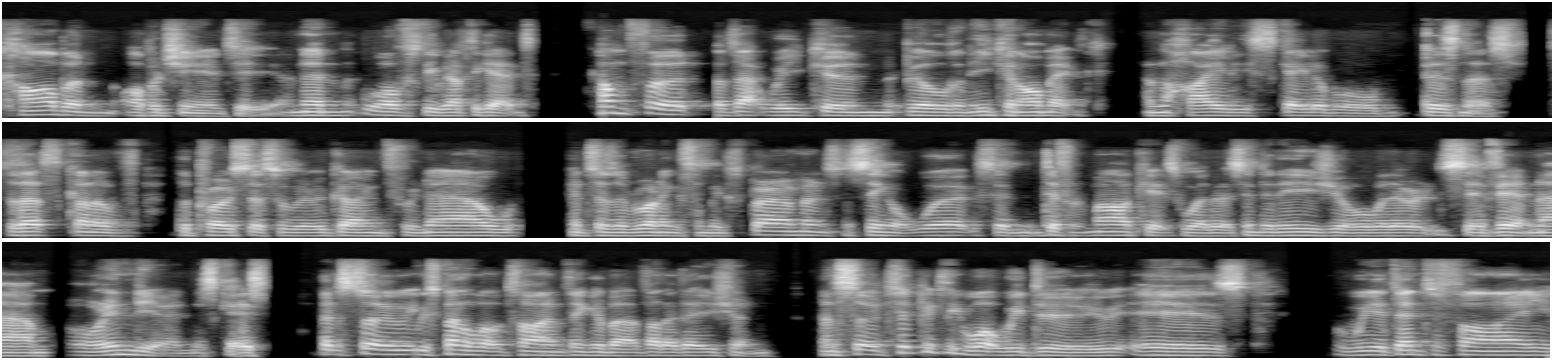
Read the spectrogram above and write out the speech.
carbon opportunity. And then obviously we have to get comfort that we can build an economic and highly scalable business. So that's kind of the process that we're going through now in terms of running some experiments and seeing what works in different markets, whether it's Indonesia or whether it's Vietnam or India in this case. And so we spend a lot of time thinking about validation. And so typically what we do is we identify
